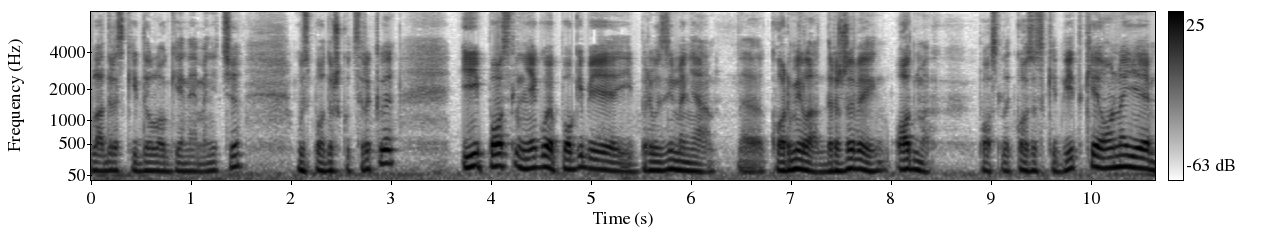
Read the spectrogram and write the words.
vladarske ideologije Nemanjića uz podršku crkve. I posle njegove pogibije i preuzimanja kormila države odmah posle Kozovske bitke, ona je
